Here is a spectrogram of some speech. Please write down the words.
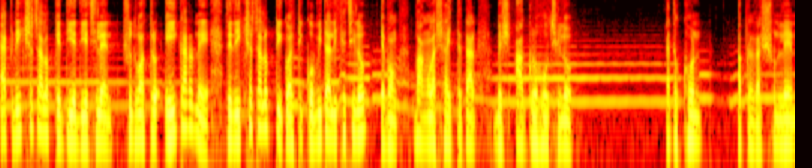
এক রিক্সা চালককে দিয়ে দিয়েছিলেন। শুধুমাত্র এই কারণে যে রিক্সা চালকটি কয়েকটি কবিতা লিখেছিল এবং বাংলা সাহিত্যে তার বেশ আগ্রহ ছিল। এতক্ষণ আপনারা শুনলেন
